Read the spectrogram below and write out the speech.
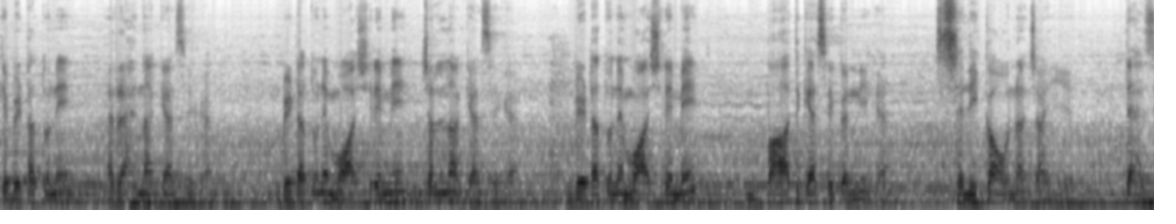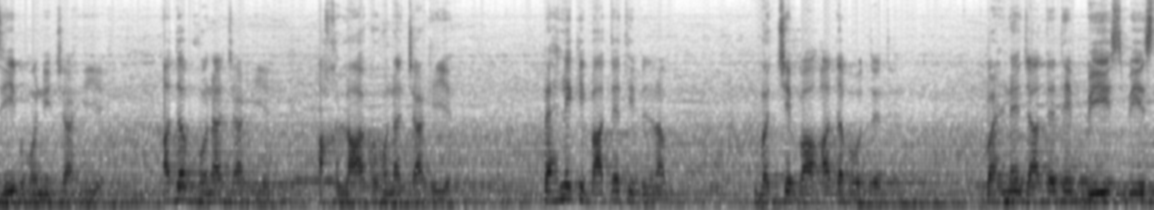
کہ بیٹا تو نے رہنا کیسے گیا بیٹا تو نے معاشرے میں چلنا کیسے گیا بیٹا تو نے معاشرے میں بات کیسے کرنی ہے؟ سلیقہ ہونا چاہیے، تہذیب ہونی چاہیے، ادب ہونا چاہیے، اخلاق ہونا چاہیے۔ پہلے کی باتیں تھیں جناب، بچے با ادب ہوتے تھے۔ پڑھنے جاتے تھے بیس بیس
